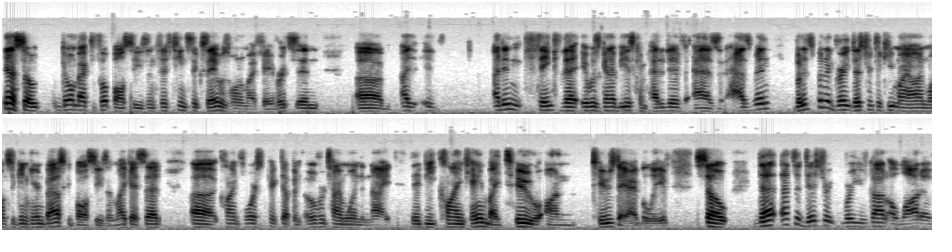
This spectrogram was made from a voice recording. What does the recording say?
Yeah, so going back to football season, 15-6A was one of my favorites, and uh, I it, I didn't think that it was going to be as competitive as it has been, but it's been a great district to keep my eye on once again here in basketball season. Like I said, uh, Klein Forest picked up an overtime win tonight. They beat Klein Cain by two on Tuesday, I believe. So that that's a district where you've got a lot of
